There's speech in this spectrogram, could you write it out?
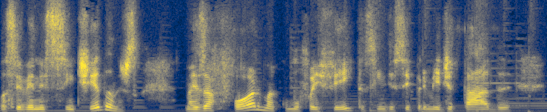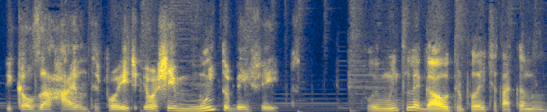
você vê nesse sentido, Anderson, mas a forma como foi feita, assim, de ser premeditada, de causar raiva no Triple H, eu achei muito bem feito. Foi muito legal o Triple H atacando,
